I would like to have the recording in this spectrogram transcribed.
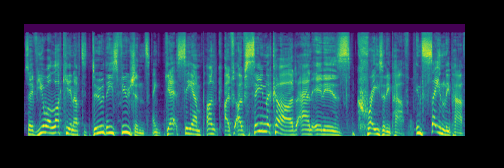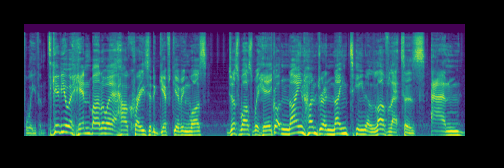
So if you are lucky enough to do these fusions and get CM Punk, I've, I've seen the card and it is crazily powerful, insanely powerful even. To give you a hint, by the way, at how crazy the gift giving was, just whilst we're here, got 919 love letters and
